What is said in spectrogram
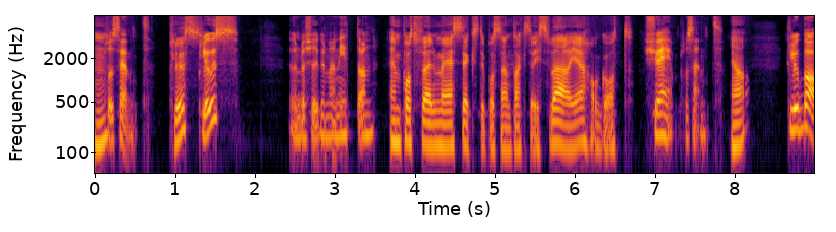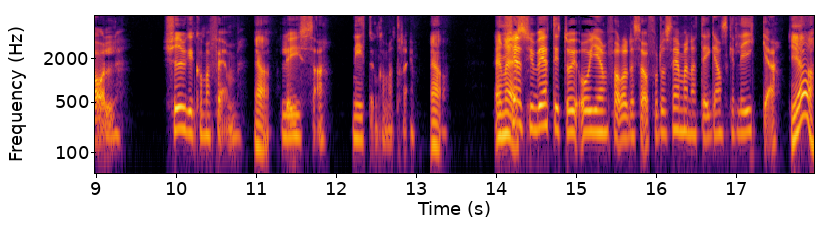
Mm. procent Plus plus under 2019, en portfölj med 60 procent aktier i Sverige har gått, 21 procent. ja, Global 20,5, ja, Lysa 19,3. ja. Det känns ju vettigt att, att jämföra det så, för då ser man att det är ganska lika. Ja,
